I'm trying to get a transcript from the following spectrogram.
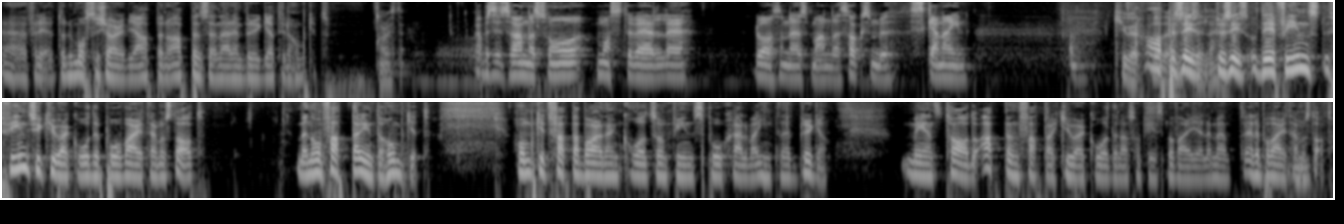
Eh, för det, utan du måste köra det via appen och appen sen är en brygga till HomeKit. ja, just det. Ja, precis. För annars så måste väl eh, du ha sådana små andra saker som du skannar in. QR-koder. Ja, precis. Eller? precis. Och det finns, det finns ju QR-koder på varje termostat. Men de fattar inte HomeKit. HomeKit fattar bara den kod som finns på själva internetbryggan. Medan Tado-appen fattar QR-koderna som finns på varje element, eller på varje termostat.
